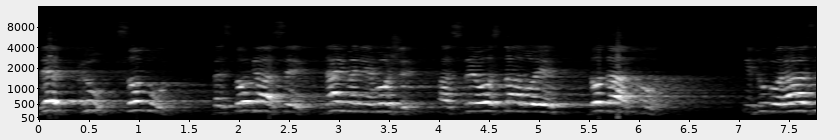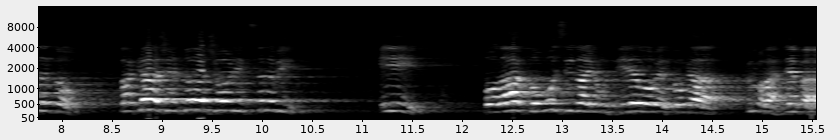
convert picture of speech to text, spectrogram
hljeb, kruh, somun, bez toga se najmanje može, a sve ostalo je dodatno i drugorazredno, pa kaže dođu oni crvi i polako uzimaju dijelove toga kruha, hljeba.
